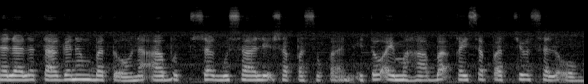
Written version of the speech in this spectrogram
nalalatagan ng bato na abot sa gusali sa pasukan. Ito ay mahaba kaysa patio sa loob.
